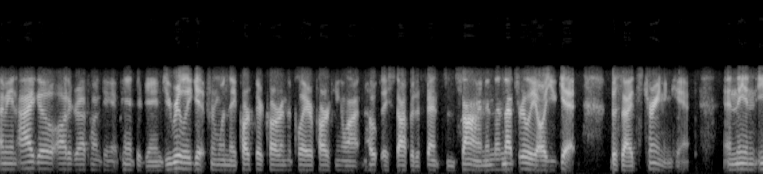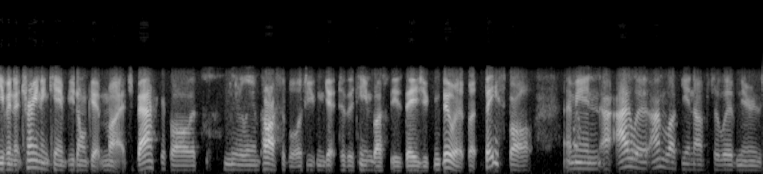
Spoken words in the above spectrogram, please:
I mean, I go autograph hunting at Panther games. You really get from when they park their car in the player parking lot and hope they stop at a fence and sign, and then that's really all you get besides training camp. And then even at training camp, you don't get much. Basketball, it's nearly impossible. If you can get to the team bus these days, you can do it. But baseball, I mean, I, I live. I'm lucky enough to live near the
